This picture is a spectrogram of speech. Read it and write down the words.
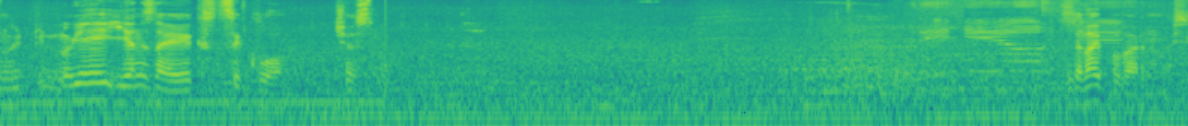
Ну, ну я, я не знаю, як з цикло, чесно. Давай повернемось.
